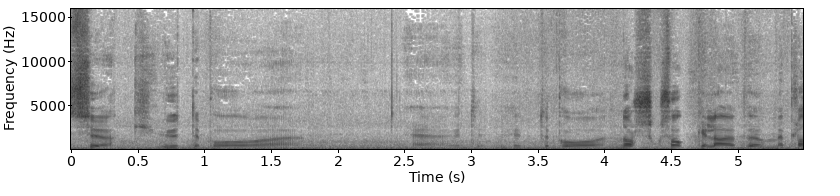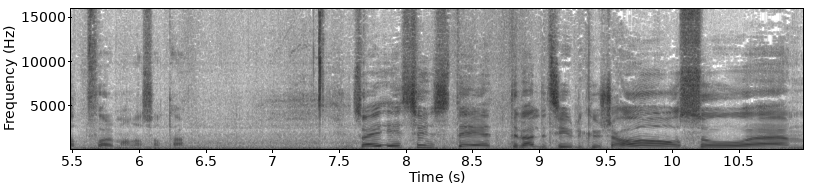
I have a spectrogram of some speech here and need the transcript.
søk ute på, uh, ute, ute, på norsk sokkel med plattformene og sånt. da. Så jeg, jeg syns det er et veldig trivelig kurs å ha. Og så um,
